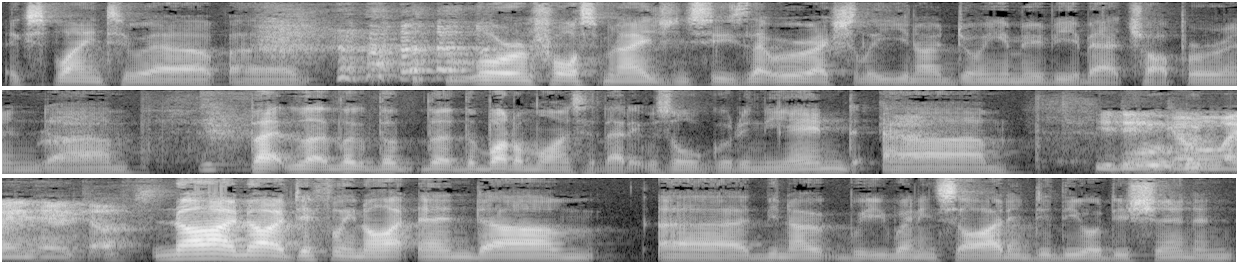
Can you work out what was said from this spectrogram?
explained to our uh, law enforcement agencies that we were actually, you know, doing a movie about Chopper, and um, but look, look, the, the the bottom line to that, it was all good in the end. Um, You didn't go away in handcuffs. no, no, definitely not. And um, uh, you know, we went inside and did the audition, and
